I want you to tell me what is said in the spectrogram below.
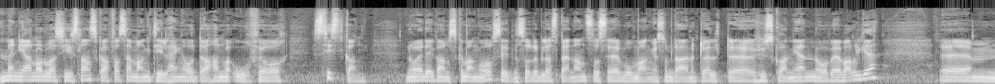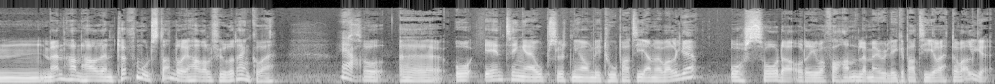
Men Jan Oddvar Skisland skaffa seg mange tilhengere da han var ordfører sist gang. Nå er det ganske mange år siden, så det blir spennende å se hvor mange som da eventuelt eh, husker han igjen nå ved valget. Ehm, men han har en tøff motstander i Harald Fure, tenker jeg. Ja. Så, eh, og én ting er oppslutninga om de to partiene ved valget, og så da å drive og forhandle med ulike partier etter valget.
